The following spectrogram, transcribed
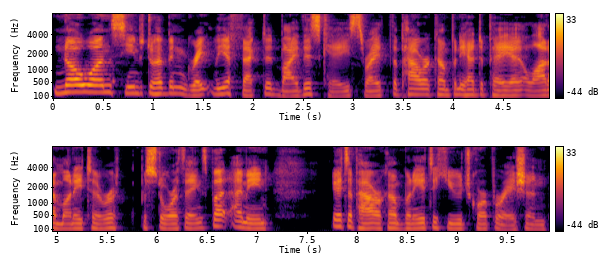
no one seems to have been greatly affected by this case, right? The power company had to pay a lot of money to re- restore things, but I mean, it's a power company, it's a huge corporation,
